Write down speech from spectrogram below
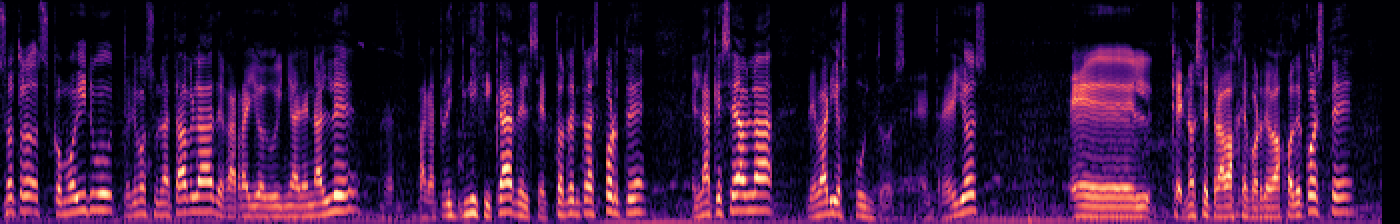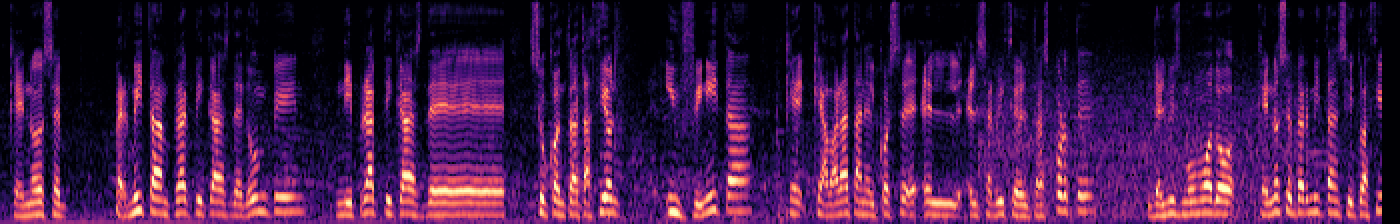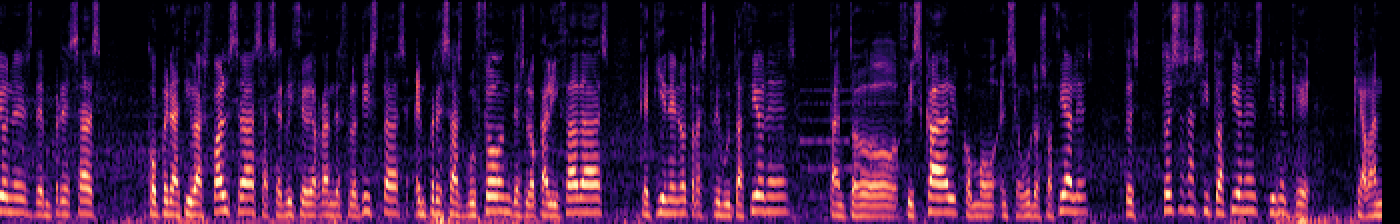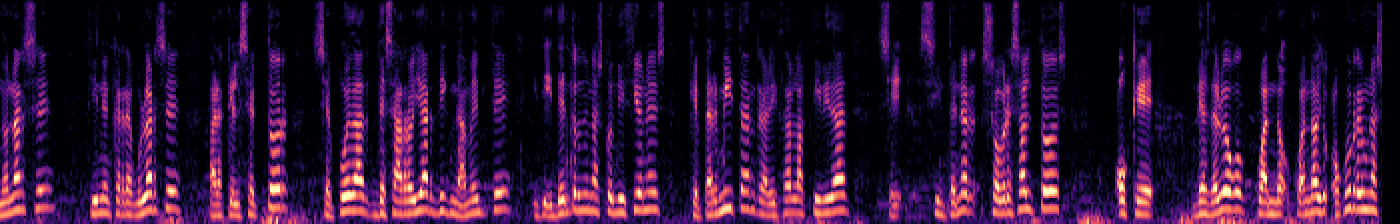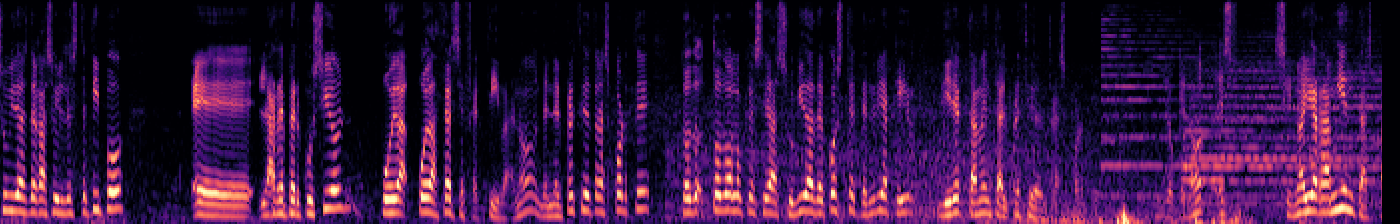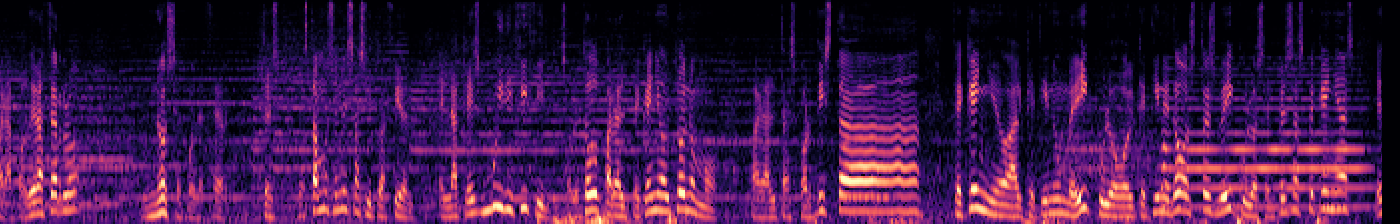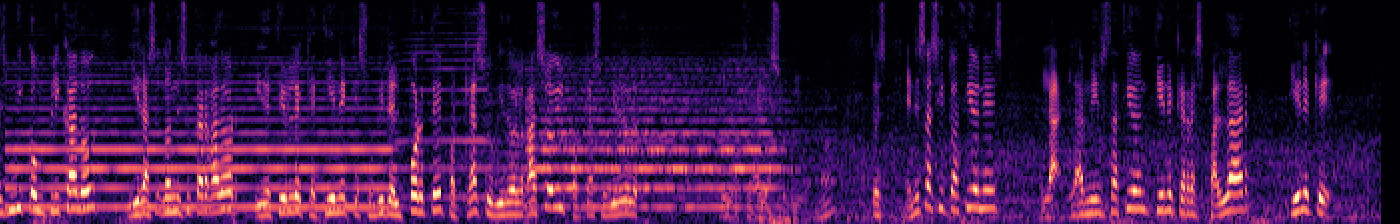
Nosotros, como IRU, tenemos una tabla de Garrayo Duiñar en Alde para, dignificar el sector del transporte, en la que se habla de varios puntos, entre ellos el que no se trabaje por debajo de coste, que no se permitan prácticas de dumping, ni prácticas de subcontratación infinita, que, abaratan el, coste, el servicio del transporte, del mismo modo que no se permitan situaciones de empresas cooperativas falsas a servicio de grandes flotistas, empresas buzón deslocalizadas que tienen otras tributaciones, tanto fiscal como en seguros sociales. Entonces, todas esas situaciones tienen que, abandonarse tienen que regularse para que el sector se pueda desarrollar dignamente y dentro de unas condiciones que permitan realizar la actividad sin tener sobresaltos o que, desde luego, cuando, cuando ocurren unas subidas de gasoil de este tipo, eh, la repercusión pueda, hacerse efectiva. ¿no? En el precio de transporte, todo, todo lo que sea subida de coste tendría que ir directamente al precio del transporte. Lo que no es, si no hay herramientas para poder hacerlo, no se puede hacer. Entonces, estamos en esa situación en la que es muy difícil, sobre todo para el pequeño autónomo, para el transportista pequeño, al que tiene un vehículo o el que tiene dos, tres vehículos, empresas pequeñas, es muy complicado ir a donde su cargador y decirle que tiene que subir el porte porque ha subido el gasoil, porque ha subido lo, que haya subido. ¿no? Entonces, en esas situaciones, la, la administración tiene que respaldar, tiene que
